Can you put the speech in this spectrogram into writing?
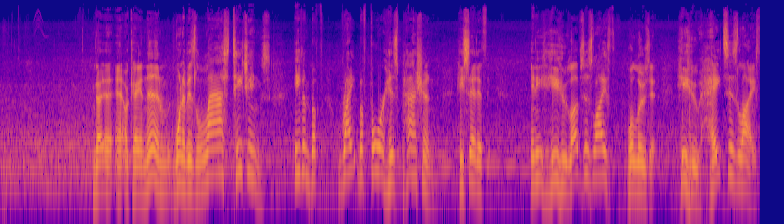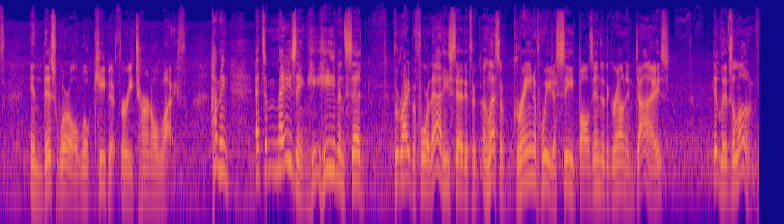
That, uh, uh okay, and then one of his last teachings, even bef- right before his passion, he said, If any, he who loves his life will lose it. He who hates his life in this world will keep it for eternal life. I mean, it's amazing. He, he even said, but right before that, he said, if unless a grain of wheat, a seed, falls into the ground and dies, it lives alone.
